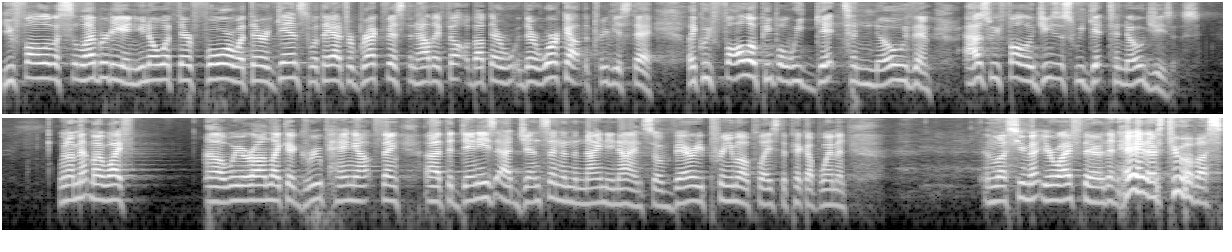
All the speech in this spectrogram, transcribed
You follow a celebrity and you know what they're for, what they're against, what they had for breakfast, and how they felt about their, their workout the previous day. Like we follow people, we get to know them. As we follow Jesus, we get to know Jesus. When I met my wife, uh, we were on like a group hangout thing uh, at the Denny's at Jensen in the 99, so very primo place to pick up women. Unless you met your wife there, then hey, there's two of us.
